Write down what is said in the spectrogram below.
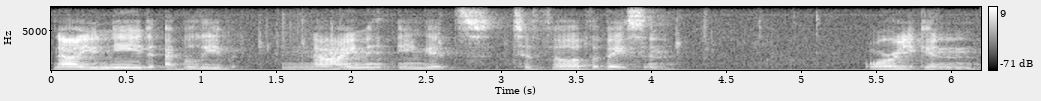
now you need, I believe, nine ingots to fill up the basin. Or you can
